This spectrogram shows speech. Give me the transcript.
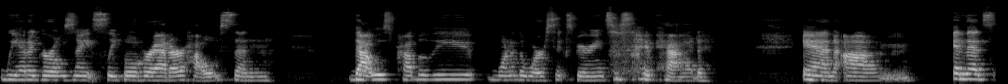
we had a girls' night sleepover at our house. And that was probably one of the worst experiences I've had. And, um, and that's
